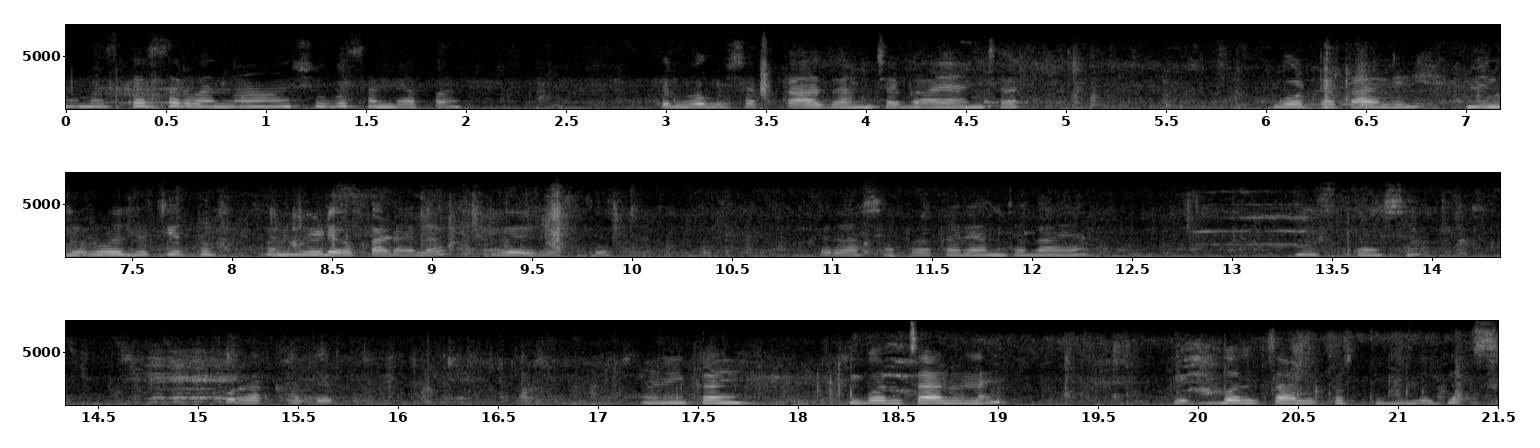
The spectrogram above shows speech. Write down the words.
नमस्कार सर्वांना शुभ संध्याकाळ. तर बघू शकता आज आमच्या गायांच्या गोट्यात आली. म्हणजे रोजच येतो पण व्हिडिओ काढायला वेळ नसतो. तर अशा प्रकारे आमच्या गाया मस्त अशा पुरा खातात आणि काय बल चालू नाही. एक बल चालू करते मी लगेच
